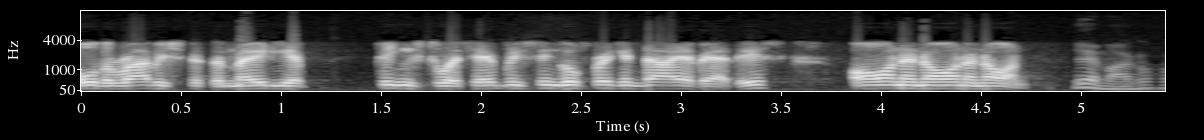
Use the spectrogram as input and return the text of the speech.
all the rubbish that the media pings to us every single frigging day about this, on and on and on. Yeah, Michael.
